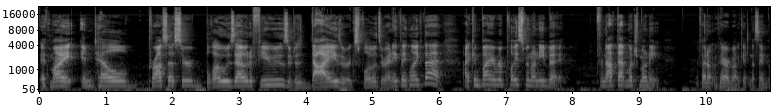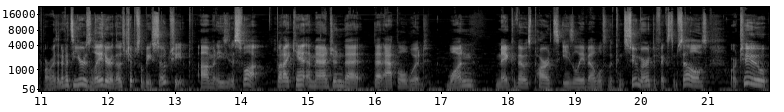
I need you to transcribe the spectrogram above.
If my Intel processor blows out a fuse or just dies or explodes or anything like that, I can buy a replacement on eBay for not that much money. If I don't care about getting the same performance, and if it's years later, those chips will be so cheap um, and easy to swap. But I can't imagine that that Apple would one make those parts easily available to the consumer to fix themselves, or two,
